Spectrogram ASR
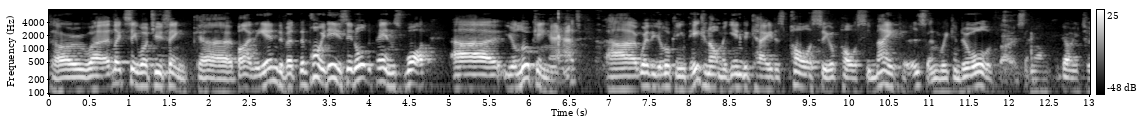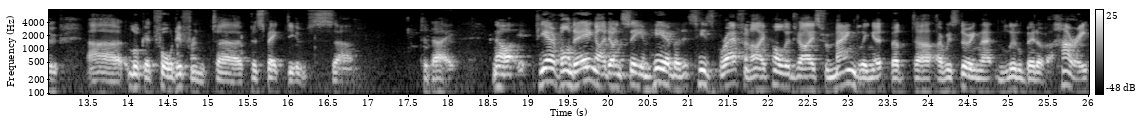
So uh, let's see what you think uh, by the end of it. The point is, it all depends what uh, you're looking at. Uh, whether you're looking at the economic indicators, policy, or policy makers, and we can do all of those. And I'm going to uh, look at four different perspectives today. Now, Pierre Eng, I don't see him here, but it's his graph, and I apologise for mangling it, but uh, I was doing that in a little bit of a hurry.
